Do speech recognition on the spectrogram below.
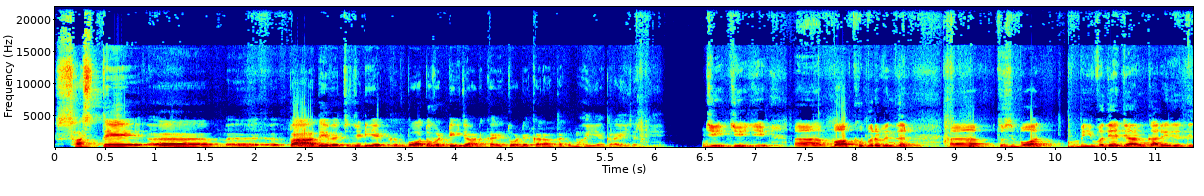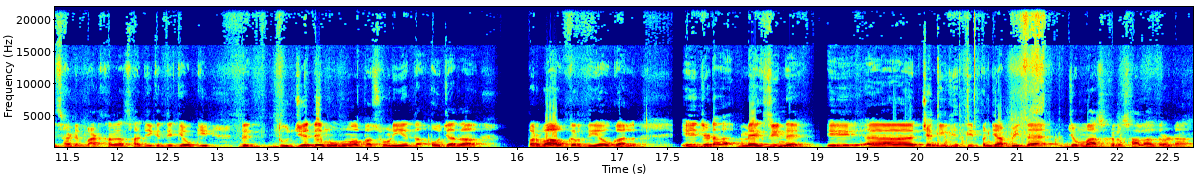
ਸਸਤੇ ਅਹ, ਅਹ, ਭਾਅ ਦੇ ਵਿੱਚ ਜਿਹੜੀ ਇੱਕ ਬਹੁਤ ਵੱਡੀ ਜਾਣਕਾਰੀ ਤੁਹਾਡੇ ਘਰਾਂ ਤੱਕ ਮੁਹੱਈਆ ਕਰਾਈ ਜਾਂਦੀ ਹੈ। ਜੀ ਜੀ ਜੀ। ਅਹ ਬਹੁਤ ਖੂਬ ਰਵਿੰਦਰ ਅਹ ਤੁਸੀਂ ਬਹੁਤ ਵੀ ਵਧੀਆ ਜਾਣਕਾਰੀ ਦਿੱਤੀ ਸਾਡੇ ਪਾਠਕਾਂ ਨਾਲ ਸਾਂਝੀ ਕੀਤੀ ਕਿਉਂਕਿ ਜੇ ਦੂਜੇ ਦੇ ਮੂੰਹੋਂ ਆਪਾਂ ਸੁਣੀਏ ਤਾਂ ਉਹ ਜ਼ਿਆਦਾ ਪ੍ਰਭਾਵ ਕਰਦੀ ਹੈ ਉਹ ਗੱਲ। ਇਹ ਜਿਹੜਾ ਮੈਗਜ਼ੀਨ ਹੈ ਇਹ ਅਹ, ਚੰਗੀ ਖੇਤੀ ਪੰਜਾਬੀ ਦਾ ਹੈ, ਜੋ ਮਾਸਕ ਰਸਾਲਾ ਤੁਹਾਡਾ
